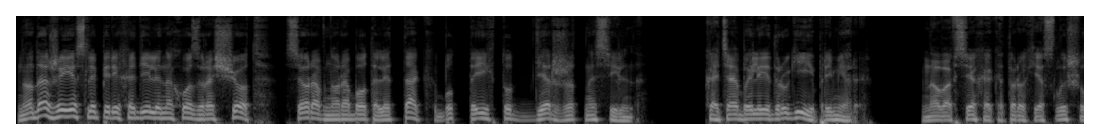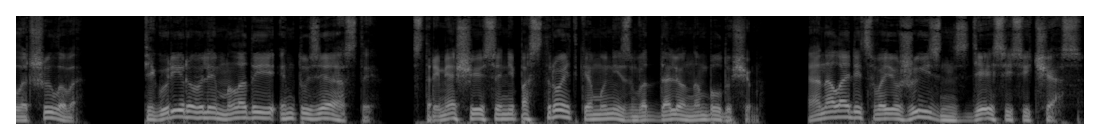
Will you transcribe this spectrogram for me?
Но даже если переходили на хозрасчет, все равно работали так, будто их тут держат насильно. Хотя были и другие примеры. Но во всех, о которых я слышал от Шилова, фигурировали молодые энтузиасты, стремящиеся не построить коммунизм в отдаленном будущем, а наладить свою жизнь здесь и сейчас.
